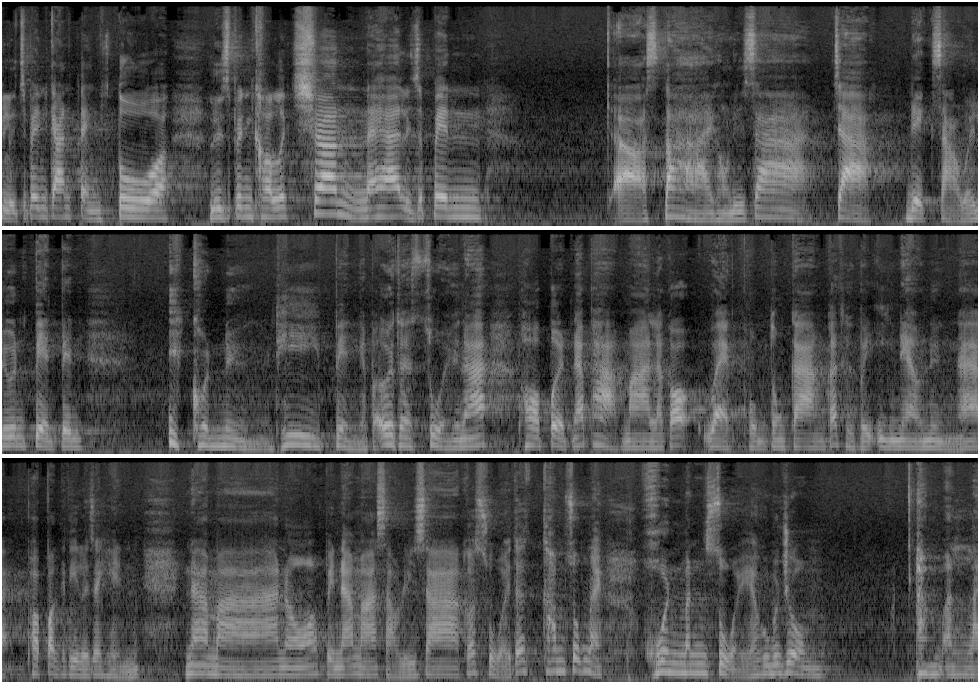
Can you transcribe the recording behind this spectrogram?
หรือจะเป็นการแต่งตัว หรือจะเป็นคอลเลกชันนะฮะหรือจะเป็นสไตล์ของลิซ่าจากเด็กสาววัยรุ่นเปลี่ยนเป็น อีกคนหนึ่งที่เปลี่ยนกันไปเออแต่สวยนะ พอเปิดหน้าผากมาแล้วก็แหวกผมตรงกลางก็ถือเป็นอีกแนวหนึ่งนะเพราะปกติเราจะเห็นหน้าม้าเนาะเป็นหน้าม้าสาวลิซ่าก็สวยแต่ทำทรงไหน คนมันสวยอะคุณผู้ชมทำอะไร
